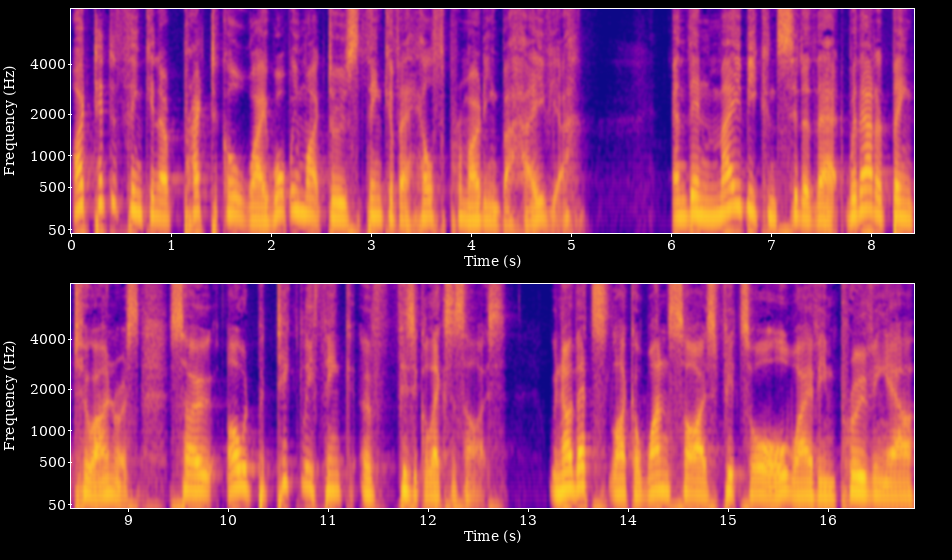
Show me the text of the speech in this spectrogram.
I tend to think in a practical way, what we might do is think of a health promoting behavior and then maybe consider that without it being too onerous. So I would particularly think of physical exercise. We know that's like a one size fits all way of improving our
